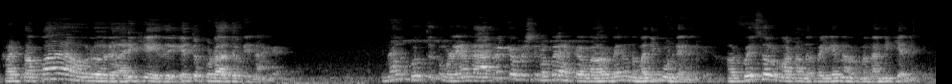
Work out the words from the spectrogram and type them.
க- ஒரு ஒரு அறிக்கை இது ஏற்றக்கூடாது அப்படின்னாங்க. என்னால பொறுத்துக்க முடியல. அந்த அட்வைட் கமிஷன் ரொம்ப எனக்கு அவர் பேர் அந்த மதிப்பு உண்டு எனக்கு. அவர் போய் சொல்ல மாட்டான் அந்த பையன். ரொம்ப நம்பிக்கை எனக்கு.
